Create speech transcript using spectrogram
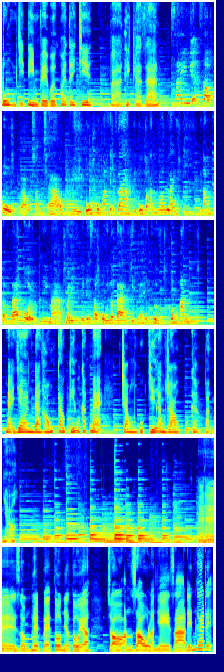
bum cũng chỉ tìm về với khoai tây chiên và thịt gà rán. Xay nhuyễn rau củ vào trong cháo thì bum không phát hiện ra thì bum vẫn ăn ngon lành năm tầm 3 tuổi khi mà bày những cái đĩa rau củ ra bàn thì bé thường không ăn Mẹ Giang đang hóng cao kiến của các mẹ trong cuộc chiến ăn rau của các bạn nhỏ. He he, giống hết bé tôm nhà tôi á, cho ăn rau là nhè ra đến ghét ấy.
